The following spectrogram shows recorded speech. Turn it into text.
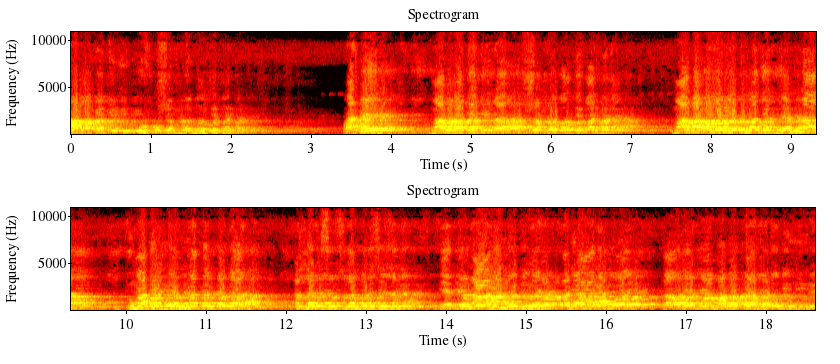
বাবাকে তুমি উফ শব্দ বলতে পারবে। পারবে? মা বাবাকে তোমরা উফ শব্দ বলতে পারবে না। মা বাবা হলো তোমাদের জান্নাত, তোমাদের জান্নাতের বাগান। আল্লাহ রসুল সাল্লাম বলেছিলেন, একজন আলেম যদি হয় মানে আলেম হয়, তাহলে মা বাবাকে আমাদের দিন দূরে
